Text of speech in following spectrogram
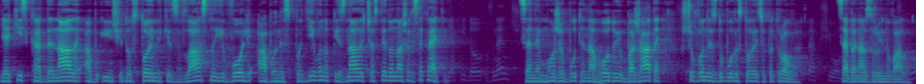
якісь кардинали або інші достойники з власної волі або несподівано пізнали частину наших секретів? Це не може бути нагодою бажати, щоб вони здобули столицю Петрову. Це би нас зруйнувало.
